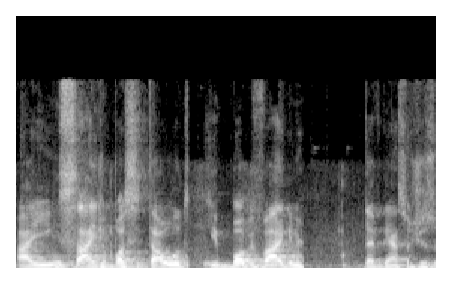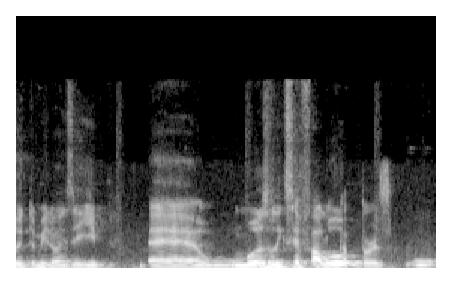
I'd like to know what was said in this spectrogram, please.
Aí inside eu posso citar outros aqui. Bob Wagner, deve ganhar seus 18 milhões aí. É, o, o Mosley que você falou, 14. o,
